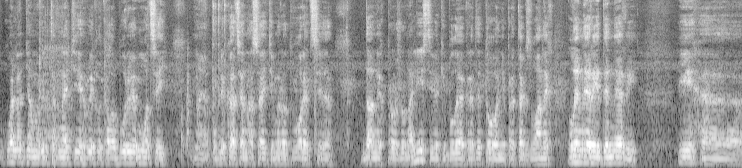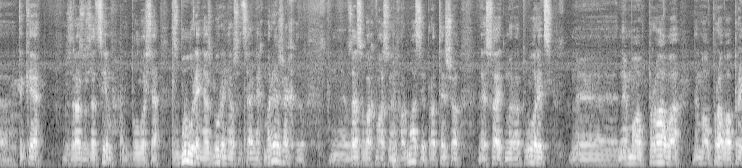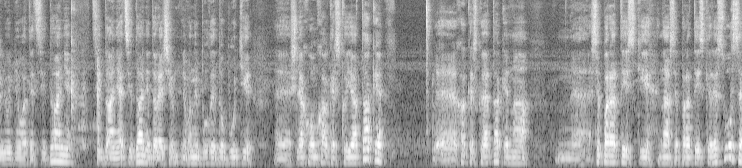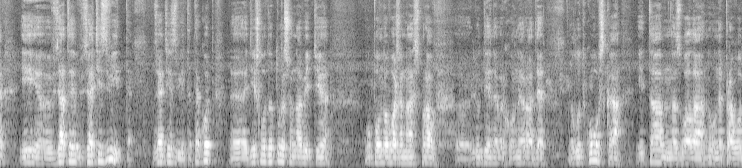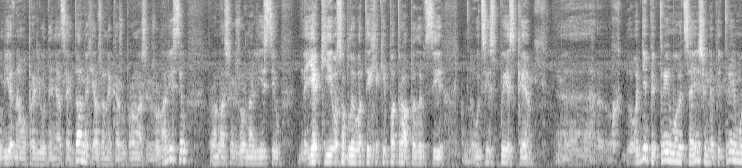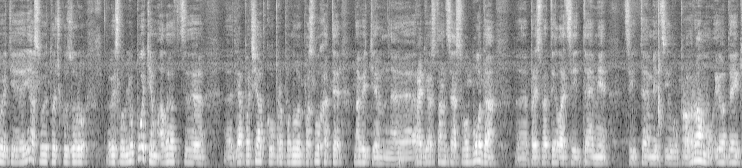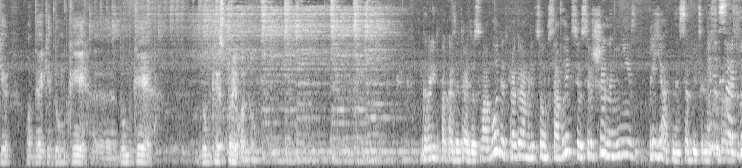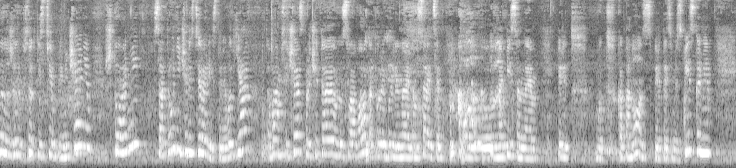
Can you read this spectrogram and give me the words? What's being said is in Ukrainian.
буквально днями в інтернеті викликала бурю емоцій е, публікація на сайті Миротворець е, даних про журналістів, які були акредитовані при так званих ленери-денери. І е, таке зразу за цим відбулося збурення, збурення в соціальних мережах, е, в засобах масової інформації про те, що сайт Миротворець не мав права, не мав права оприлюднювати ці дані. Ці дані. А ці дані, до речі, вони були добуті е, шляхом хакерської атаки, е, хакерської атаки на е, сепаратистські, на сепаратистські ресурси і е, взяти, взяті звідти. Взяті звідти. Так от е, дійшло до того, що навіть е, уповноважена справ е, людини Верховної Ради Лутковська і там назвала ну, неправомірним оприлюднення цих даних. Я вже не кажу про наших журналістів, про наших журналістів, які, особливо тих, які потрапили в ці, у ці списки. Е, Одні підтримуються, інші не підтримують. Я свою точку зору висловлю потім, але от е, для початку пропоную послухати навіть ем, е, радіостанція Свобода присвятила цій темі, цій темі цілу програму. І от деякі, от деякі думки, е, думки, думки з приводу. говорит и показывает Радио Свобода. Это программа «Лицом к событию». Совершенно неприятное событие. нас Этот собралось. сайт выложил все-таки с тем примечанием, что они сотрудничали с террористами. Вот я вам сейчас прочитаю слова, которые были на этом сайте э, написаны перед, вот как анонс перед этими списками.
